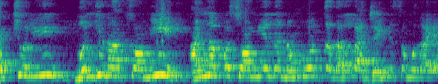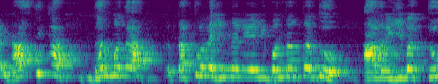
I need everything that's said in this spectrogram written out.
ಆಕ್ಚುಲಿ ಮಂಜುನಾಥ ಸ್ವಾಮಿ, ಅಣ್ಣಪ್ಪ ಸ್ವಾಮಿಯನ್ನ ನಂಬುವಂತದಲ್ಲ ಜೈನ ಸಮುದಾಯ, ನಾಸ್ತಿಕ ಧರ್ಮದ ತತ್ವದ ಹಿನ್ನೆಲೆಯಲ್ಲಿ ಬಂದಂತದ್ದು ಆದ್ರೆ ಇವತ್ತು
